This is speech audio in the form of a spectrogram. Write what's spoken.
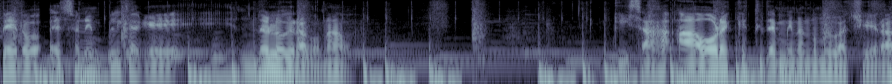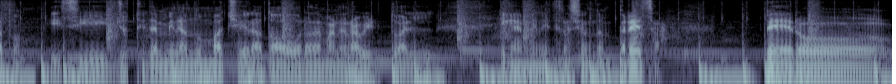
Pero eso no implica que no he logrado nada quizás ahora es que estoy terminando mi bachillerato. Y sí, yo estoy terminando un bachillerato ahora de manera virtual en administración de empresas. Pero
